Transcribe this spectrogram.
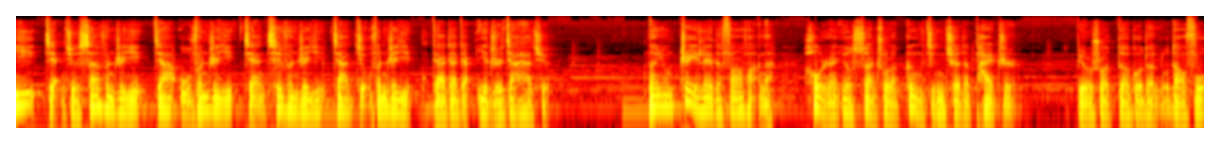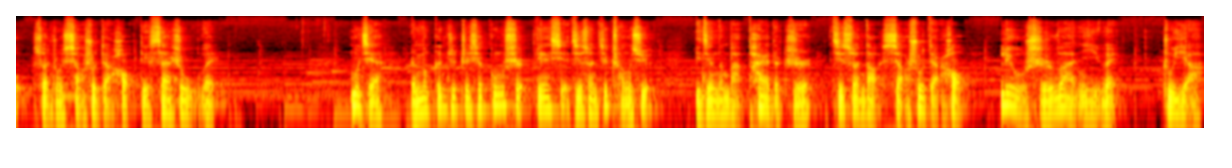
一减去三分之一加五分之一减七分之一加九分之一，点点点一直加下去。那用这一类的方法呢？后人又算出了更精确的派值，比如说德国的鲁道夫算出小数点后第三十五位。目前人们根据这些公式编写计算机程序，已经能把派的值计算到小数点后六十万亿位。注意啊，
